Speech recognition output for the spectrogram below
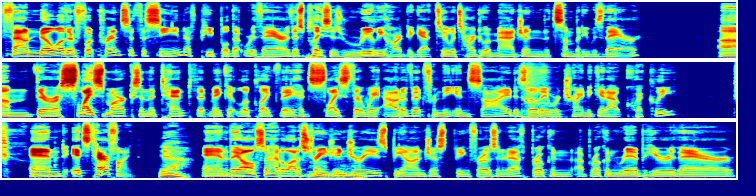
Found no other footprints at the scene of people that were there. This place is really hard to get to. It's hard to imagine that somebody was there. Um, there are slice marks in the tent that make it look like they had sliced their way out of it from the inside as though they were trying to get out quickly. And it's terrifying. Yeah. And they also had a lot of strange Oh, injuries beyond just being frozen to death, broken a broken rib here or there.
